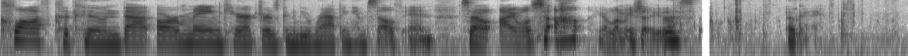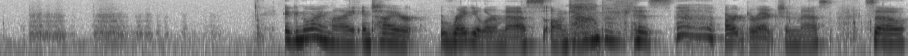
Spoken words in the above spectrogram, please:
cloth cocoon that our main character is going to be wrapping himself in. So I will show, here let me show you this. Okay. Ignoring my entire regular mess on top of this art direction mess. So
